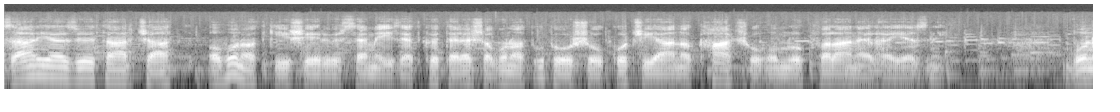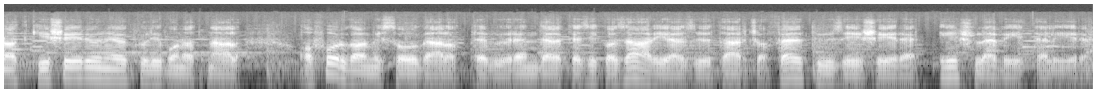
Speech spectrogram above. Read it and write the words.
Az árjelző tárcsát a vonatkísérő személyzet köteles a vonat utolsó kocsijának hátsó homlokfalán elhelyezni. Vonat kísérő nélküli vonatnál a forgalmi szolgálattevő rendelkezik az árjelző tárcsa feltűzésére és levételére.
